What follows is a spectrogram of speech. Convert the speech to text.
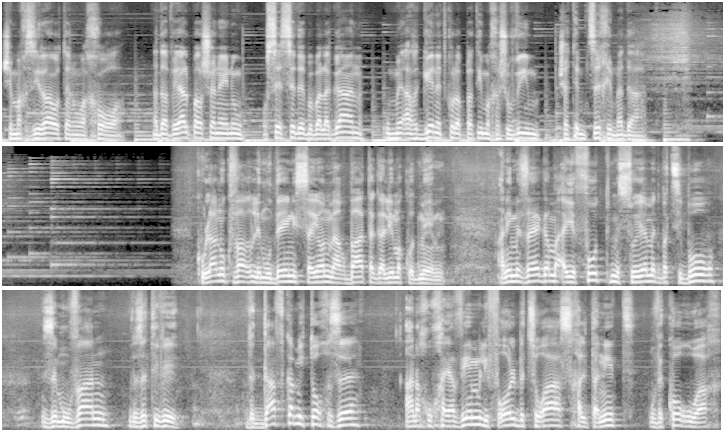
שמחזירה אותנו אחורה? נדב אייל פרשננו עושה סדר בבלגן ומארגן את כל הפרטים החשובים שאתם צריכים לדעת. כולנו כבר למודי ניסיון מארבעת הגלים הקודמים. אני מזהה גם עייפות מסוימת בציבור, זה מובן וזה טבעי. ודווקא מתוך זה אנחנו חייבים לפעול בצורה שכלתנית ובקור רוח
